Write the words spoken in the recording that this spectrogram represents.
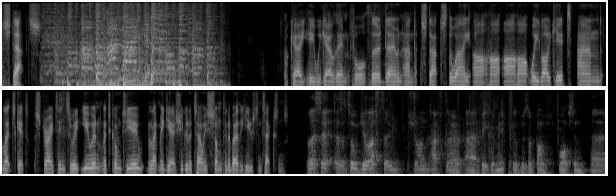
Stats. Okay, here we go then for third down and stats the way our heart, our heart, we like it. And let's get straight into it. Ewan, let's come to you. Let me guess, you're going to tell me something about the Houston Texans. Well, that's it. As I told you last time, Sean, after uh, Baker Mayfield was above Watson uh,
